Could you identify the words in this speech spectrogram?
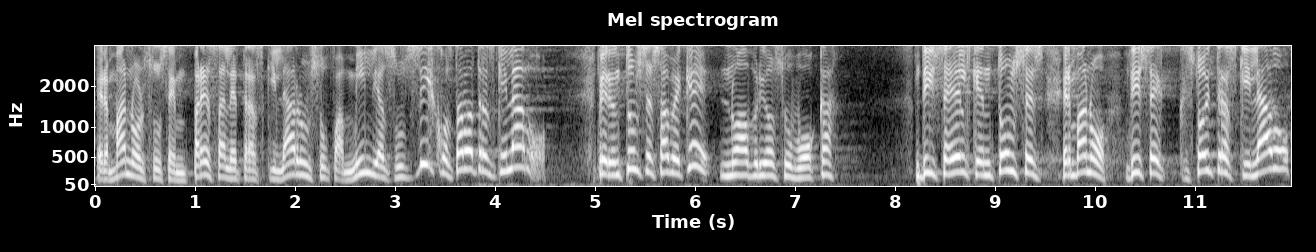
hermano, sus empresas, le trasquilaron su familia, sus hijos, estaba trasquilado. Pero entonces, ¿sabe qué? No abrió su boca. Dice él que entonces, hermano, dice, estoy trasquilado,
